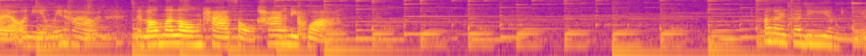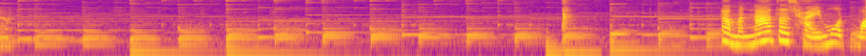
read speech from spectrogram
แล้วอันนี้ยังไม่ทา เดี๋ยวเรามาลองทาสองข้างดีกว่า อะไรจะดีอย่างนี้อะแต่มันน่าจะใช้หมดไว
